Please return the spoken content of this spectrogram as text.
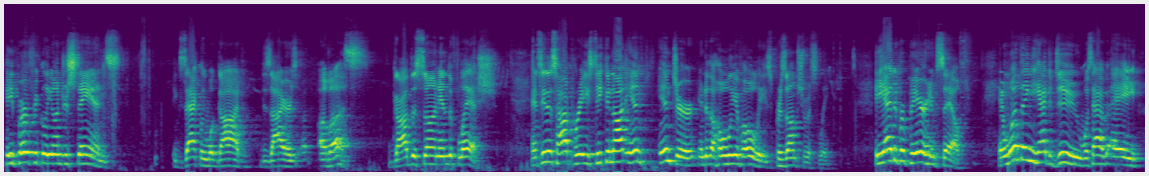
He perfectly understands exactly what God desires of us God the Son in the flesh. And see, this high priest, he could not in, enter into the Holy of Holies presumptuously. He had to prepare himself. And one thing he had to do was have a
